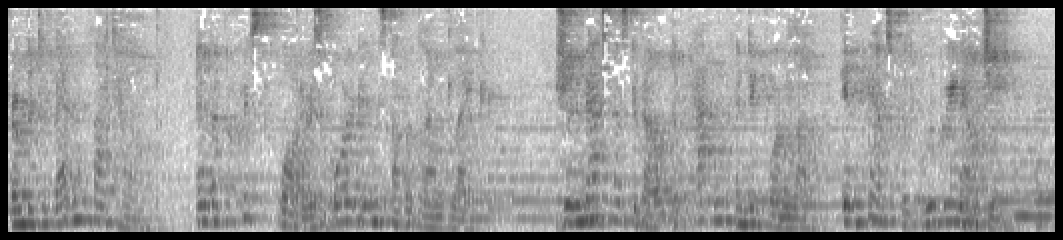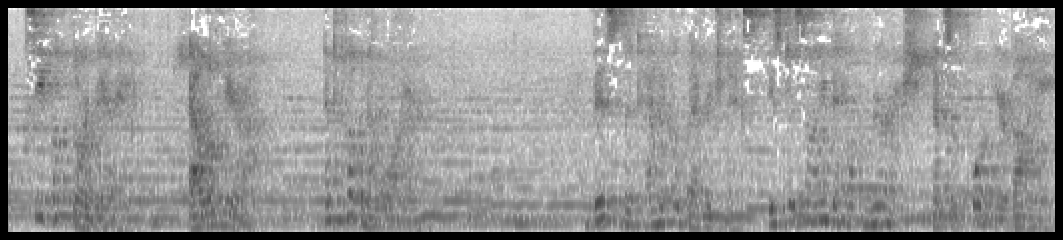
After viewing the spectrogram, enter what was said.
from the Tibetan Plateau and the crisp waters of Oregon's Upper Klamath Lake. Jeunesse has developed a patent-pending formula enhanced with blue-green algae, sea buckthornberry, aloe vera, and coconut water. This botanical beverage mix is designed to help nourish and support your body.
